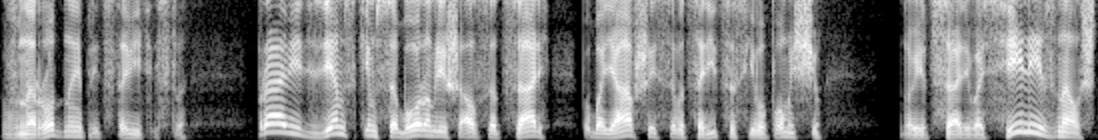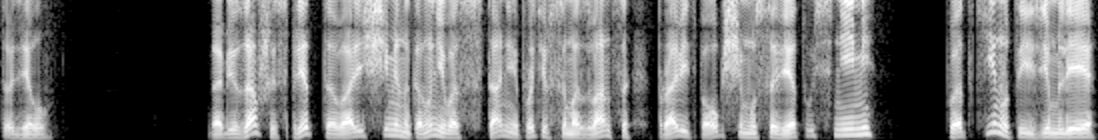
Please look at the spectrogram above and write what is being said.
в народное представительство – Править земским собором решался царь, побоявшийся воцариться с его помощью. Но и царь Василий знал, что делал. Обязавшись пред товарищами накануне восстания против самозванца править по общему совету с ними, подкинутый земле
